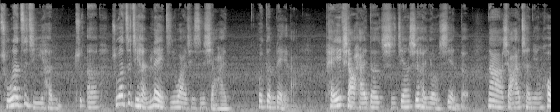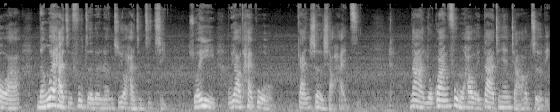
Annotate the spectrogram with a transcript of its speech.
除了自己很呃除了自己很累之外，其实小孩会更累啦。陪小孩的时间是很有限的。那小孩成年后啊，能为孩子负责的人只有孩子自己，所以不要太过干涉小孩子。那有关父母好伟大，今天讲到这里。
